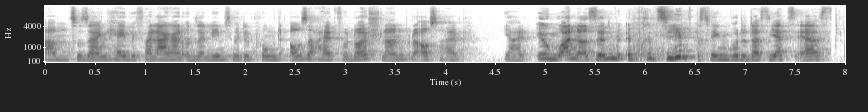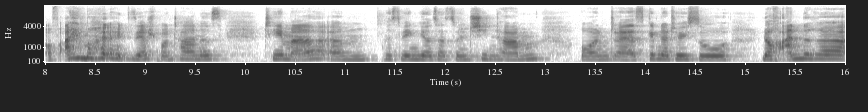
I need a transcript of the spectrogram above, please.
Ähm, zu sagen, hey, wir verlagern unseren Lebensmittelpunkt außerhalb von Deutschland oder außerhalb ja halt irgendwo anders sind im Prinzip. Deswegen wurde das jetzt erst auf einmal ein sehr spontanes Thema, ähm, weswegen wir uns dazu entschieden haben. Und äh, es gibt natürlich so noch andere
